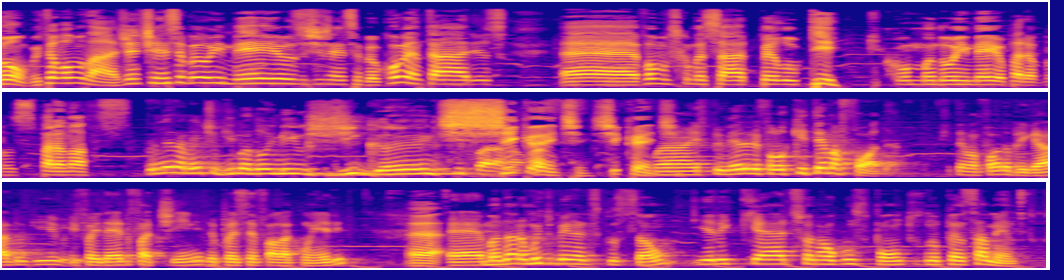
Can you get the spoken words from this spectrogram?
Bom, então vamos lá. A gente recebeu e-mails, a gente recebeu comentários. É, vamos começar pelo Gui, que mandou um e-mail para, para nós. Primeiramente, o Gui mandou um e-mail gigante para Chicante, nós. chicante. Mas primeiro ele falou que tema foda tema foda, obrigado, Gui. E foi ideia do Fatini, depois você fala com ele. É. É, mandaram muito bem na discussão e ele quer adicionar alguns pontos no pensamento.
